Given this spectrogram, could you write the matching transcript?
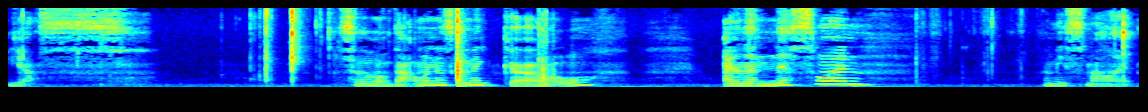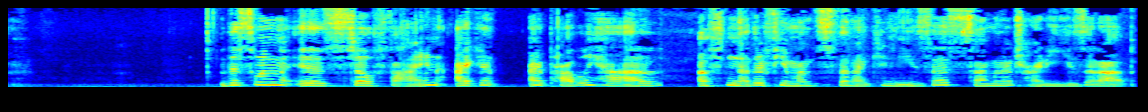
Yes. So that one is going to go. And then this one, let me smell it. This one is still fine. I can, I probably have another few months that I can use this, so I'm going to try to use it up.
